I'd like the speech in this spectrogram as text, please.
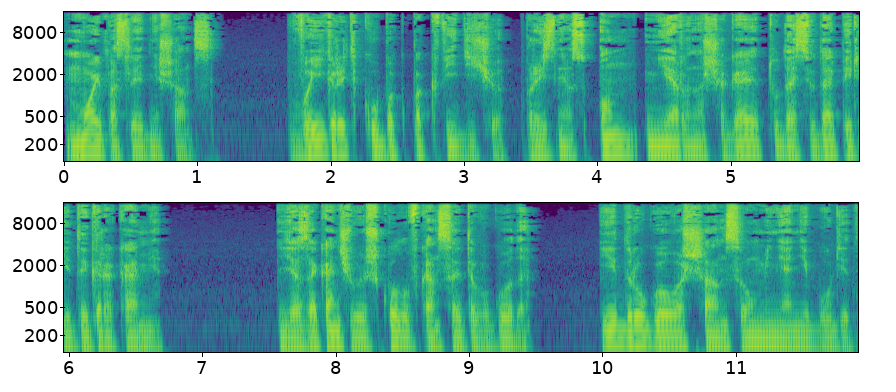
Мой последний шанс. Выиграть кубок по квидичу», произнес он, нервно шагая туда-сюда перед игроками. «Я заканчиваю школу в конце этого года, и другого шанса у меня не будет.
